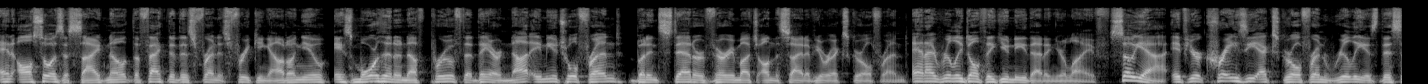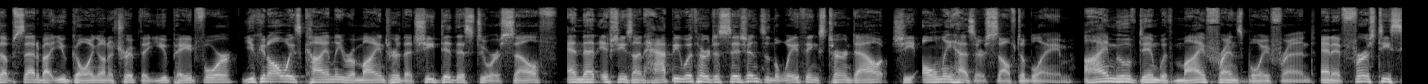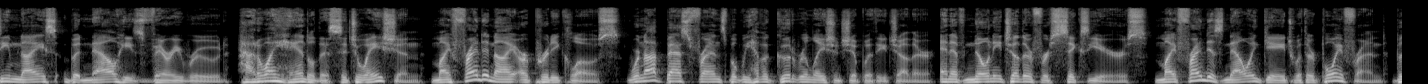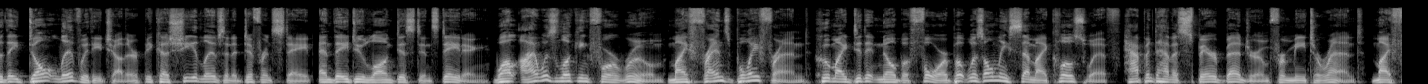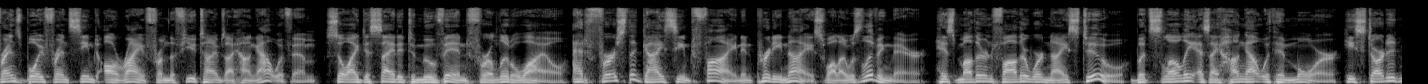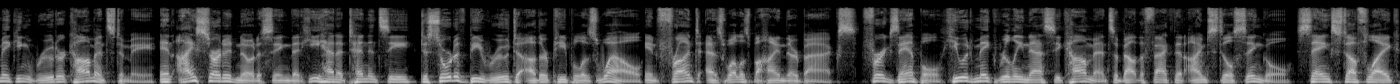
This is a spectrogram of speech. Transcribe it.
And also, as a side note, the fact that this friend is freaking out on you is more than enough proof that they are not a mutual friend, but instead are very much on the side of your ex girlfriend. And I really don't think you need that in your life. So, yeah, if your crazy ex girlfriend really is this upset about you going on a trip that you paid for, you can always kindly remind her that she did this to herself and that if she's unhappy with her decisions and the way things turned out, she only has herself to blame. I moved in with my friend's boyfriend, and at first he seemed nice, but now he's very rude. How do I handle this situation? My friend and I are pretty close. We're not best friends, but we have a good relationship with each other and have known each other for six years. My friend is now engaged with her boyfriend, but they don't live with each other because she lives in a different state and they do long distance dating. While I was looking for a room, my friend's boyfriend, whom I didn't know before but was only semi close with, happened to have a spare bedroom for me to rent. My friend's boyfriend seemed alright from the few times I hung out with him, so I decided to move in for a little while. At first, the guy seemed fine and pretty nice while I was living there. His mother and father were nice too, but slowly as I hung out with him more, he started making ruder comments to me, and I started noticing that he had a tendency to sort of be rude to other people as well, in front as well as behind their backs. For example, he would make really nasty comments about the fact that I'm still single, saying stuff like,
